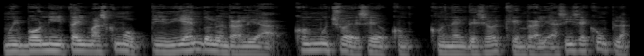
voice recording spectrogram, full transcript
muy bonita y más como pidiéndolo en realidad con mucho deseo, con, con el deseo de que en realidad sí se cumpla,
